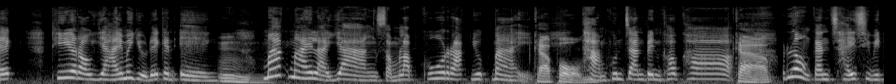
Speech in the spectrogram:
ล็กๆ ที่เราย้ายมาอยู่ด้วยกันเอง มากมายหลายอย่างสำหรับคู่รักยุคใหม่ครับผมถามคุณจันเป็นข้อข้อเรื่องของการใช้ชีวิต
